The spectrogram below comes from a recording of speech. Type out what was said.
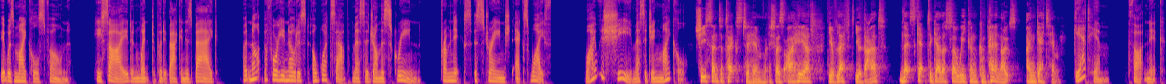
it was Michael's phone. He sighed and went to put it back in his bag, but not before he noticed a WhatsApp message on the screen from Nick's estranged ex wife. Why was she messaging Michael? She sent a text to him. She says, I hear you've left your dad. Let's get together so we can compare notes and get him. Get him, thought Nick.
